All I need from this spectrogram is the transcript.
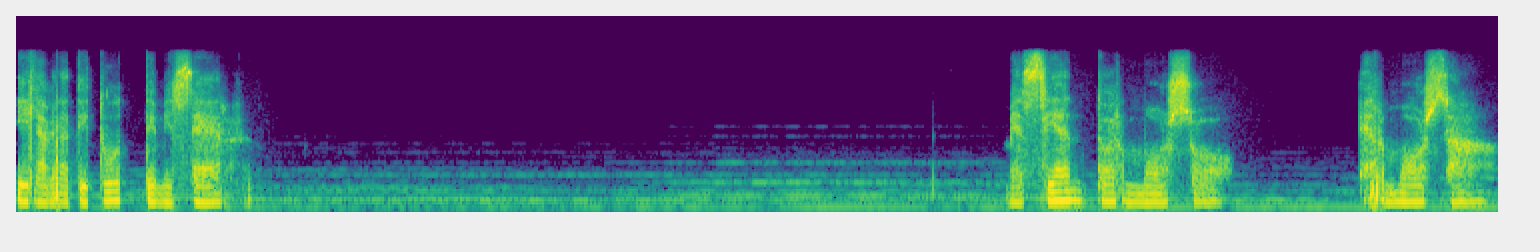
y la gratitud de mi ser. Me siento hermoso, hermosa.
